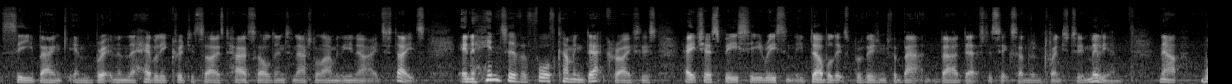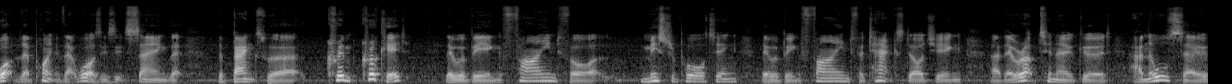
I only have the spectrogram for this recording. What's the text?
HFC Bank in Britain and the heavily criticised Household International Arm in the United States. In a hint of a forthcoming debt crisis, HSBC recently doubled its provision for bad, bad debts to 622 million. Now, what the point of that was is it's saying that the banks were crim- crooked, they were being fined for misreporting, they were being fined for tax dodging, uh, they were up to no good, and also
